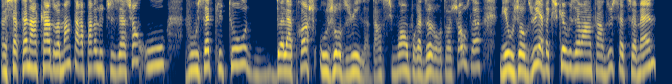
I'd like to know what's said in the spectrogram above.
un certain encadrement par rapport à l'utilisation ou vous êtes plutôt de l'approche aujourd'hui? Dans six mois, on pourrait dire autre chose, là, mais aujourd'hui, avec ce que vous avez entendu cette semaine,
